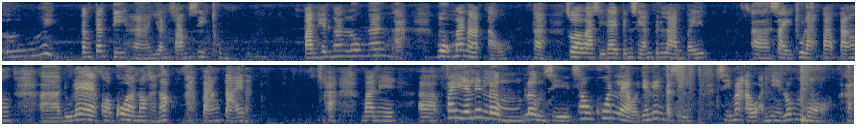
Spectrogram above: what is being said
เอ้ยตั้งแต่ตีหาเยือนสามสี่ทุ่ม ปานเฮ็ดงานโรงงานค่ะหมูมานะเอาค่ะสัวว่าสิได้เป็นแสนเป็นล้านไปใส่ธุระปาปังดูแลครอบครัวเนาะค่ะเนาะค่ะปางตายน่ะค่ะบานนี้อ่ไฟยะเล่นเริ่มเริ่มสีเศร้าควนแล้วยะเล่นกับสีสีมาเอาอันนี้ลงหมอค่ะ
